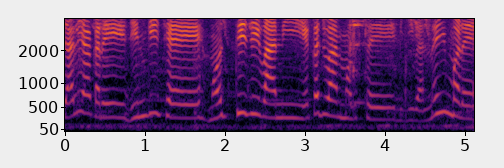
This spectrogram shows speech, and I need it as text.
ચાલ્યા કરે, જિંદગી છે, મોજથી જીવાની એક જ વાર મળશે, બીજી વાર નહીં મળે.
